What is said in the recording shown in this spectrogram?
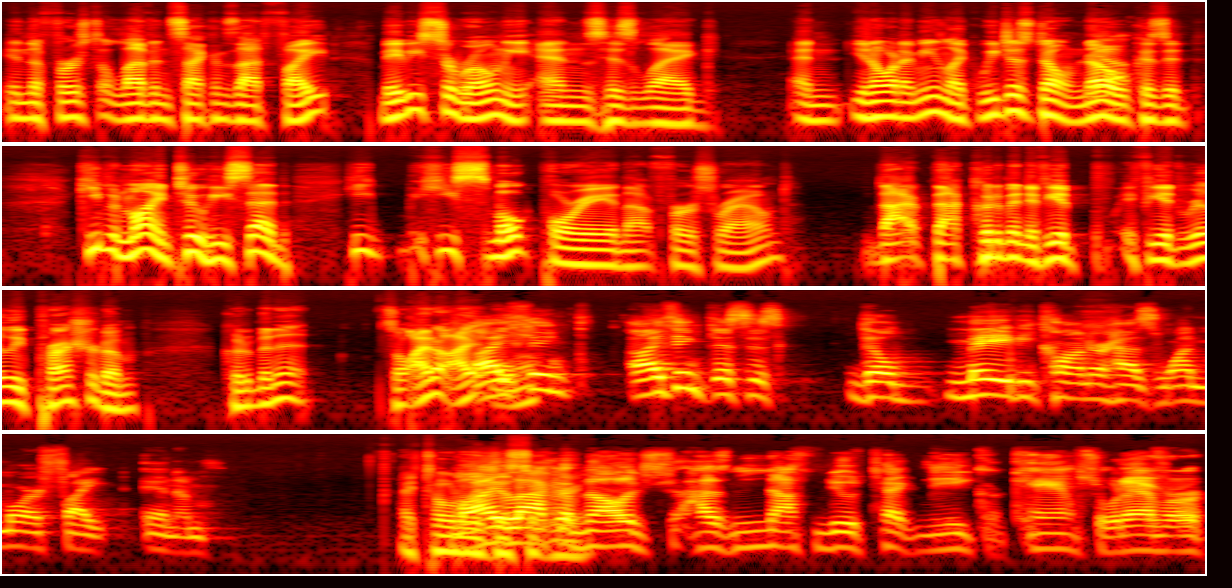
in the first eleven seconds of that fight, maybe Cerrone ends his leg. And you know what I mean? Like we just don't know because it. Keep in mind too, he said he he smoked Poirier in that first round. That that could have been if he had if he had really pressured him, could have been it. So I don't. I, I think I think this is they'll maybe Conor has one more fight in him. I totally My disagree. lack of knowledge has nothing to do with technique or camps or whatever.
